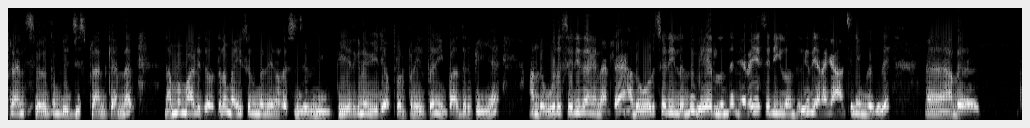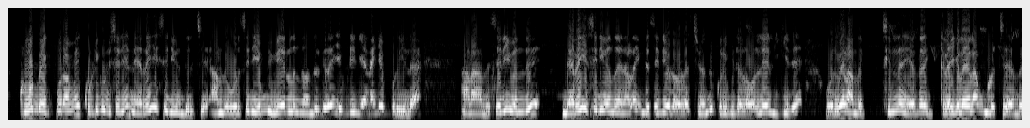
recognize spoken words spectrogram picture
friends welcome to G's plan corner நம்ம மாடி தோட்டத்தில் மைசூர் மல்லி நல்லா செஞ்சது நீங்கள் ஏற்கனவே வீடியோ அப்லோட் பண்ணியிருப்பேன். நீங்கள் பார்த்துருப்பீங்க. அந்த ஒரு செடி தாங்க நட்டேன் அந்த ஒரு செடியிலேருந்து வேர்லேருந்து நிறைய செடிகள் வந்துருக்குது. எனக்கு ஆச்சரியம் இருக்குது. அந்த க்ரோ பேக் பூராமே குட்டி குட்டி செடியாக நிறைய செடி வந்துருச்சு. அந்த ஒரு செடி எப்படி வேர்லேருந்து வந்திருக்குதா எப்படின்னு எனக்கே புரியல. ஆனால் அந்த செடி வந்து நிறைய செடி வந்ததுனால இந்த செடியோட வளர்ச்சி வந்து குறிப்பிட்ட லெவல்லே நிற்கிது ஒருவேளை அந்த சின்ன எதை கிளைகளெல்லாம் முடிச்சு அந்த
